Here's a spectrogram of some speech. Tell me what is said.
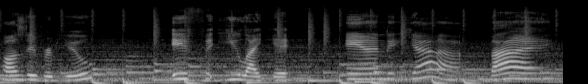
positive review if you like it. And yeah, bye.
